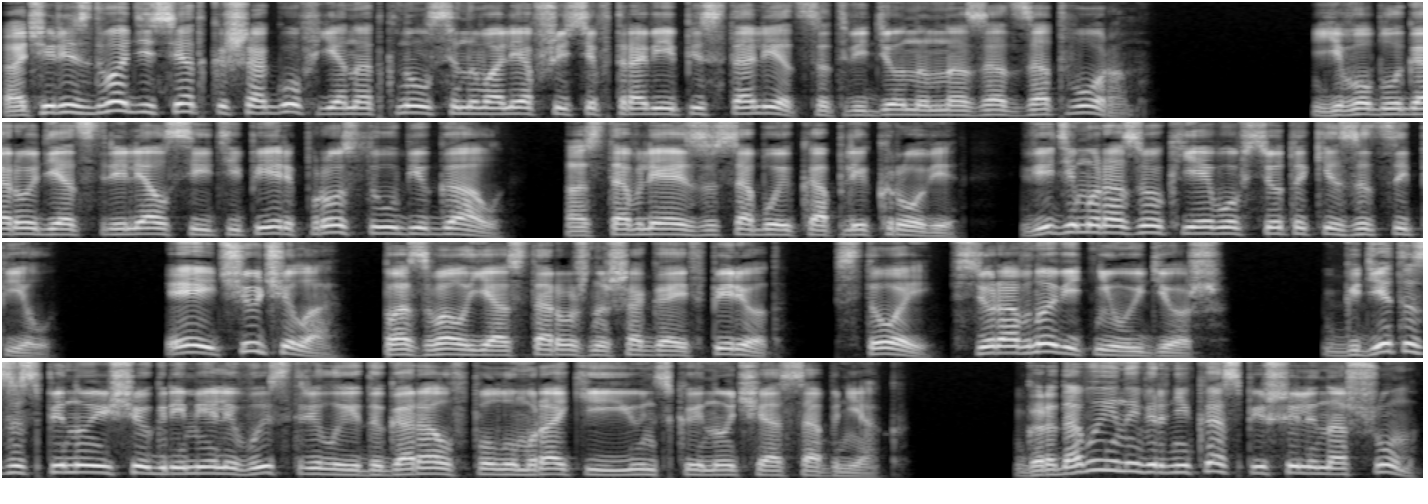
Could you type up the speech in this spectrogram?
а через два десятка шагов я наткнулся на валявшийся в траве пистолет с отведенным назад затвором. Его благородие отстрелялся и теперь просто убегал, оставляя за собой капли крови. Видимо, разок я его все-таки зацепил. «Эй, чучело!» — позвал я, осторожно шагая вперед. «Стой, все равно ведь не уйдешь». Где-то за спиной еще гремели выстрелы и догорал в полумраке июньской ночи особняк. Городовые наверняка спешили на шум,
